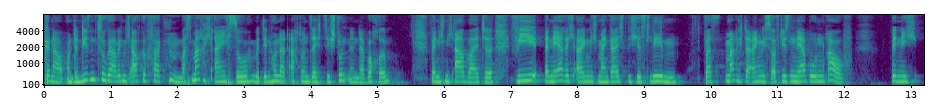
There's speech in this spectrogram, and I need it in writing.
Genau, und in diesem Zuge habe ich mich auch gefragt, hm, was mache ich eigentlich so mit den 168 Stunden in der Woche, wenn ich nicht arbeite? Wie ernähre ich eigentlich mein geistliches Leben? Was mache ich da eigentlich so auf diesen Nährboden rauf? Bin ich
